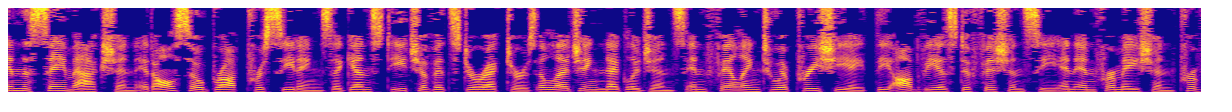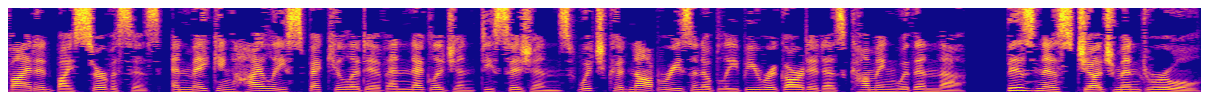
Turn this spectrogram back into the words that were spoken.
In the same action it also brought proceedings against each of its directors alleging negligence in failing to appreciate the obvious deficiency in information provided by services, and making highly speculative and negligent decisions which could not reasonably be regarded as coming within the business judgment rule.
